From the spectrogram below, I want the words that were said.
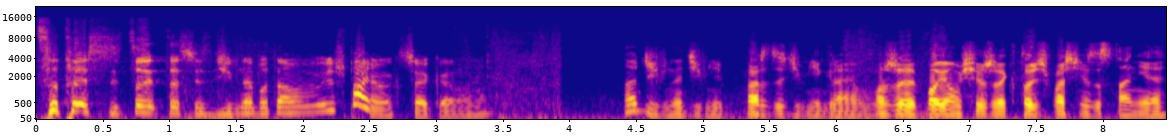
co to jest, co też jest dziwne, bo tam już pająk czeka. No. No dziwne, dziwnie, bardzo dziwnie grają. Może boją się, że ktoś właśnie zostanie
